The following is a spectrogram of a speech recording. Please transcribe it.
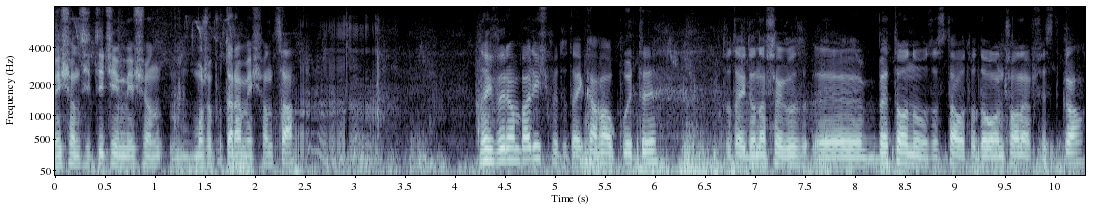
Miesiąc i tydzień, miesiąc, może półtora miesiąca. No i wyrąbaliśmy tutaj kawał płyty. Tutaj do naszego e, betonu zostało to dołączone wszystko.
